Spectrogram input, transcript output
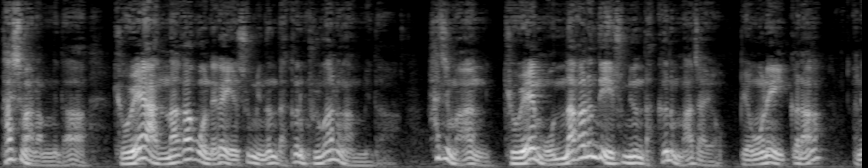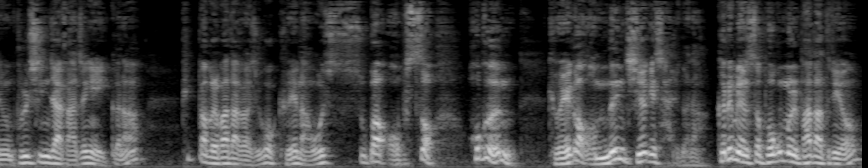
다시 말합니다. 교회 안 나가고 내가 예수 믿는다. 그건 불가능합니다. 하지만 교회 못 나가는데 예수 믿는다. 그건 맞아요. 병원에 있거나 아니면 불신자 가정에 있거나 핍박을 받아가지고 교회 나올 수가 없어. 혹은 교회가 없는 지역에 살거나 그러면서 복음을 받아들여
